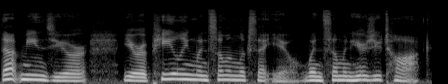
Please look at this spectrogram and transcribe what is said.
That means you're you're appealing when someone looks at you, when someone hears you talk,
